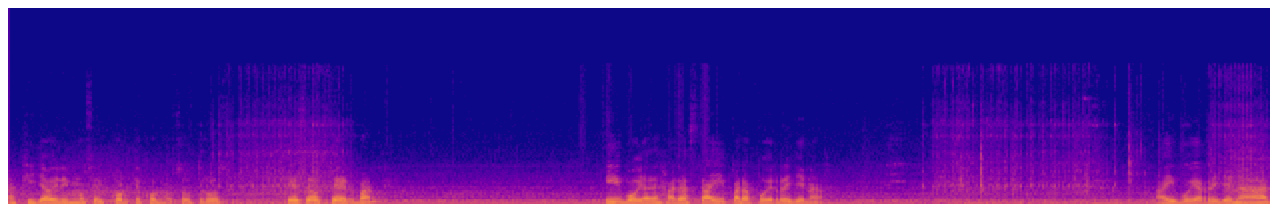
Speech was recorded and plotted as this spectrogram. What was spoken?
Aquí ya veremos el corte con nosotros que se observan. Y voy a dejar hasta ahí para poder rellenar. Ahí voy a rellenar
